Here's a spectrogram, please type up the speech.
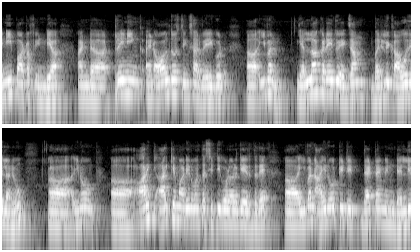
any part of India and training and all those things are very good even ಎಲ್ಲ ಕಡೆ ಇದು ಎಕ್ಸಾಮ್ ಬರೀಲಿಕ್ಕೆ ಆಗೋದಿಲ್ಲ ನೀವು. ಯುನೋ ಆಯ್ಕೆ ಆಯ್ಕೆ ಮಾಡಿರುವಂಥ ಸಿಟಿಗಳೊಳಗೆ ಇರ್ತದೆ. Even I wrote it it that time in Delhi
